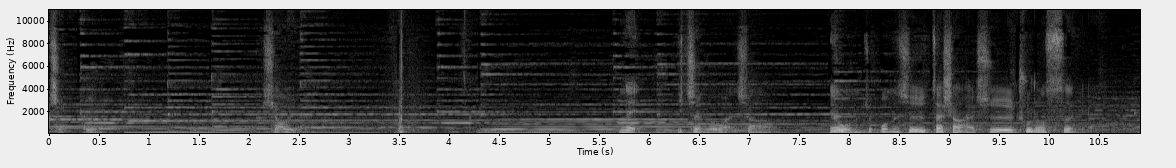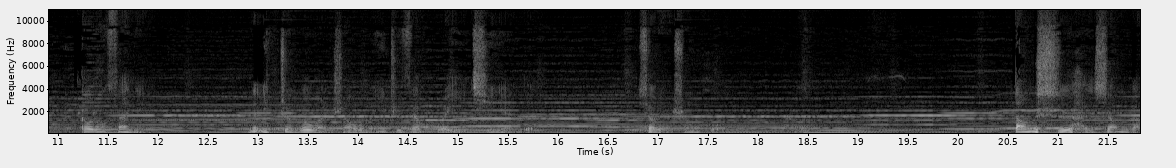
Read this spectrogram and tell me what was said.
整个校园。那一整个晚上，因为我们就我们是在上海是初中四年，高中三年，那一整个晚上我们一直在回忆七年的校园生活。当时很伤感，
